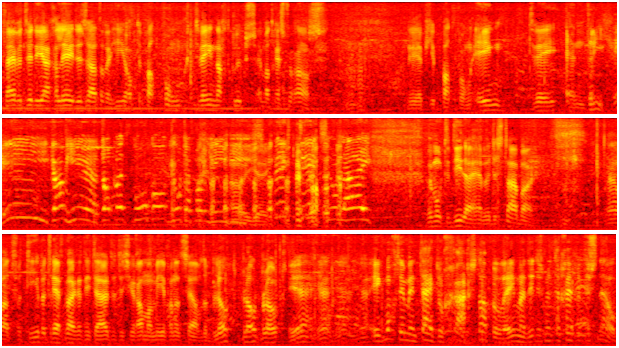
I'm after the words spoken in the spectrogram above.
25 jaar geleden zaten er hier op de Padpong twee nachtclubs en wat restaurants. Nu heb je Padpong 1, 2 en 3. Hey, come here. Doublet vocal, beautiful ladies. Big tits you like. We moeten die daar hebben, de Starbar. Nou, wat vertier betreft maakt het niet uit. Het is hier allemaal meer van hetzelfde. Bloot, bloot, bloot. Ja, ja, ja, ja. Ik mocht in mijn tijd toch graag stappen alleen, maar dit is me toch even te snel.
